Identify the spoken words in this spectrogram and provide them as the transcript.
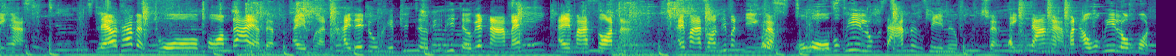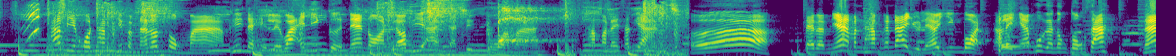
ริง ๆอะแล้วถ้าแบบโชว์ฟอร์มได้อะแบบไอเหมือนใครได้ดูคลิปที่เจอพี่พี่เจอเวียดนามไหมไอมาซอนอะไอมาซอนที่มันยิงแบบโอ้โหพวกพี่ลุมสามหนึ่งสี่หนึ่งแบบจริงจังอะมันเอาพวกพี่ลงหมด ถ้ามีคนทำคลิปแบบนั้นแล้วส่งมา พี่จะเห็นเลยว่าไอนี่เกิดแน่นอน แล้วพี่อาจจะดึงตัวมาทำอะไรสักอย่าง เออ แต่แบบเนี้ยมันทำกันได้อยู่แล้วยิงบอทอะไรเงี้ยพูดกันตรงๆซะนะ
